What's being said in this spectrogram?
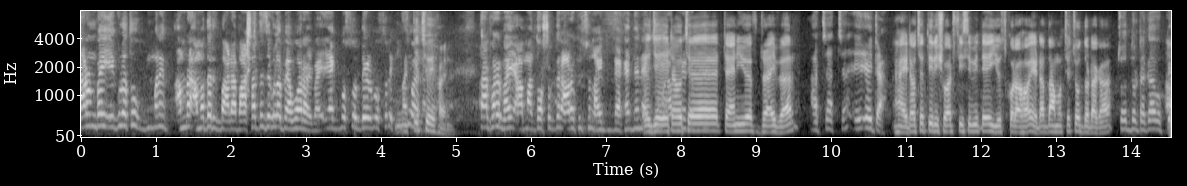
কারণ ভাই এগুলো তো মানে আমরা আমাদের বাসাতে যেগুলো ব্যবহার হয় ভাই এক বছর দেড় বছরে। কিছুই হয় না। তারপরে ভাই আমার দর্শকদের আরও কিছু লাইট দেখাই দেন এই যে এটা হচ্ছে টেন ইউএফ ড্রাইভার আচ্ছা আচ্ছা এইটা হ্যাঁ এটা হচ্ছে তিরিশ ওয়াট পিসিবিতে ইউজ করা হয়। এটার দাম হচ্ছে চোদ্দ টাকা। চোদ্দ টাকা ওকে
